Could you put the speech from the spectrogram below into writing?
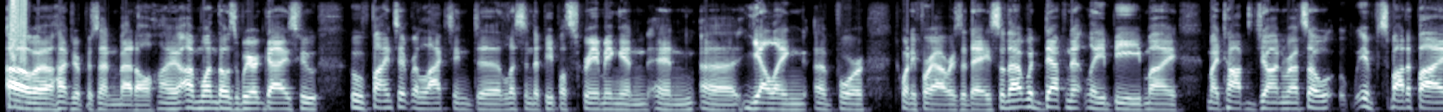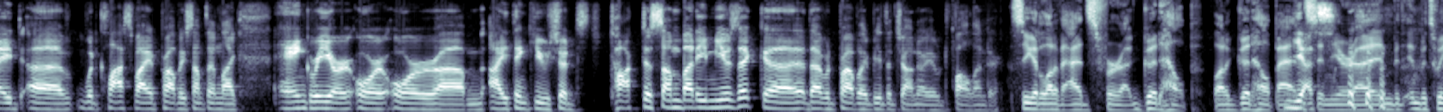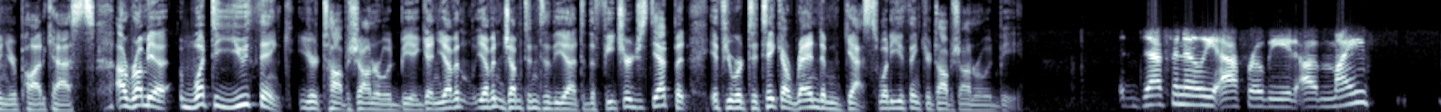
Oh, hundred percent metal. I, I'm one of those weird guys who who finds it relaxing to listen to people screaming and and uh, yelling uh, for 24 hours a day. So that would definitely be my my top genre. So if Spotify uh, would classify it probably something like angry or or or um, I think you should talk to somebody music, uh, that would probably be the genre it would fall under. So you get a lot of ads for uh, good help, a lot of good help ads Yes. in your uh, in, in between your podcasts. Uh, Ramya, what do you think your top genre would be? Again, you haven't you haven't jumped into the uh, to the feature just yet, but if you were to take a random guess, what do you think your top genre would be? Definitely Afrobeat. Uh, my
